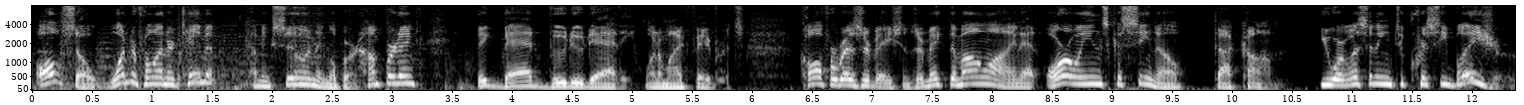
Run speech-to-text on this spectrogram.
Also, wonderful entertainment coming soon. Engelbert Humperdinck and Big Bad Voodoo Daddy, one of my favorites. Call for reservations or make them online at orleanscasino.com. You are listening to Chrissy Blazier,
